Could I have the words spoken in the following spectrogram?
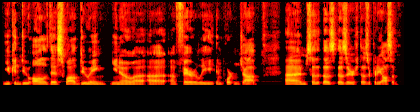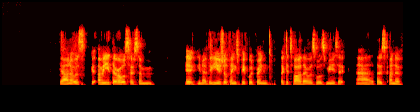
you can do all of this while doing, you know, a, a, a fairly important job. Um, so those those are those are pretty awesome. Yeah, and it was. I mean, there are also some you know, the usual things people would bring a guitar. There was always music. Uh, those kind of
